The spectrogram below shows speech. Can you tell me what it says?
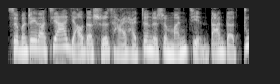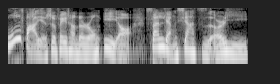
所以，我们这道佳肴的食材还真的是蛮简单的，煮法也是非常的容易哦，三两下子而已。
